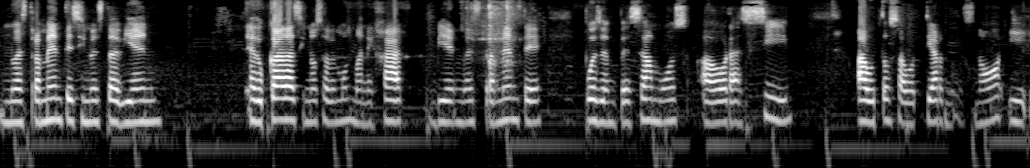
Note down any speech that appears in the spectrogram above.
nuestra mente si no está bien educadas y no sabemos manejar bien nuestra mente, pues empezamos ahora sí autosabotearnos, ¿no? Y,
